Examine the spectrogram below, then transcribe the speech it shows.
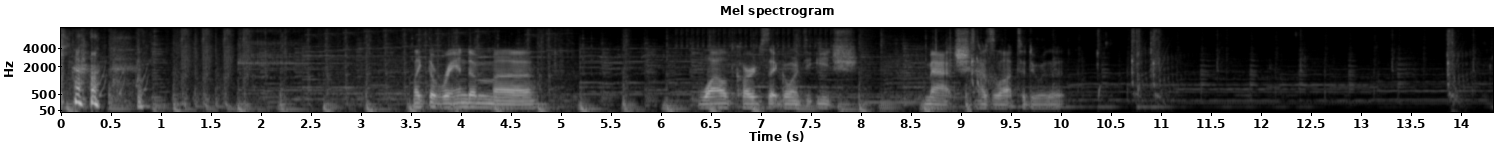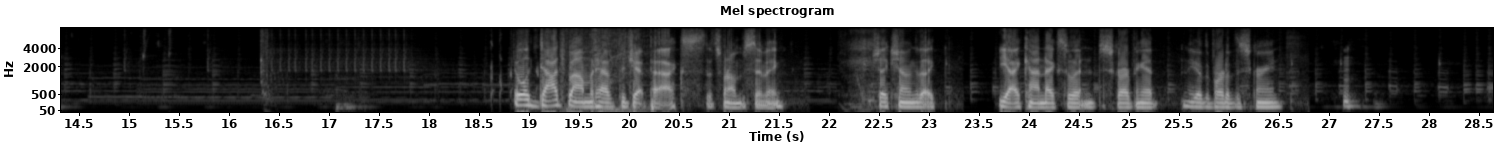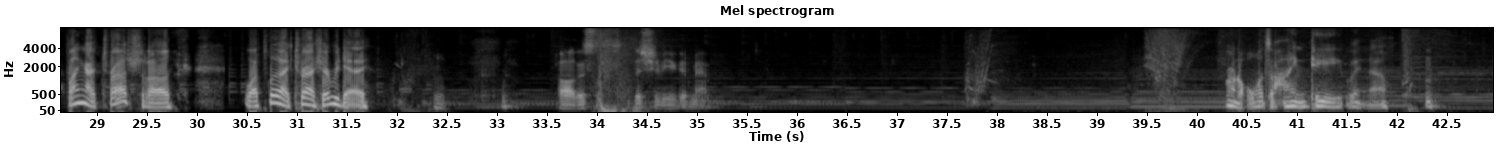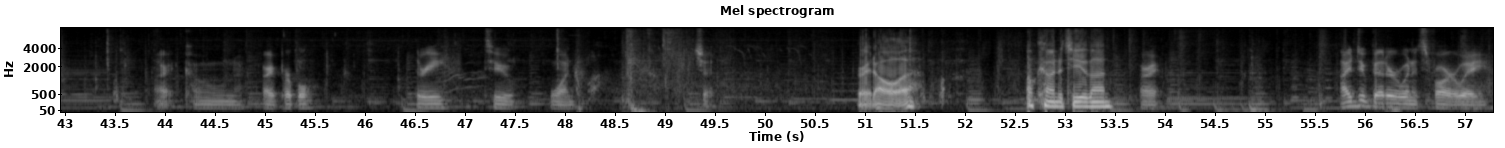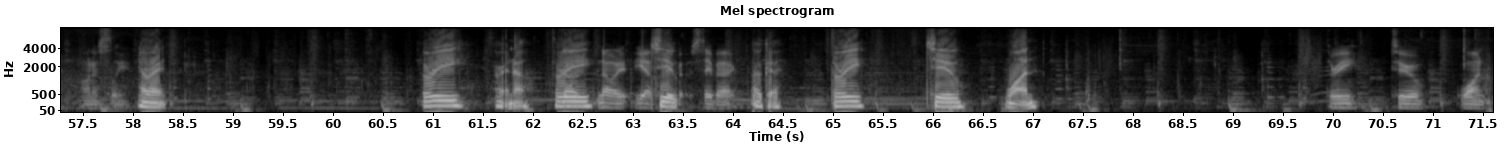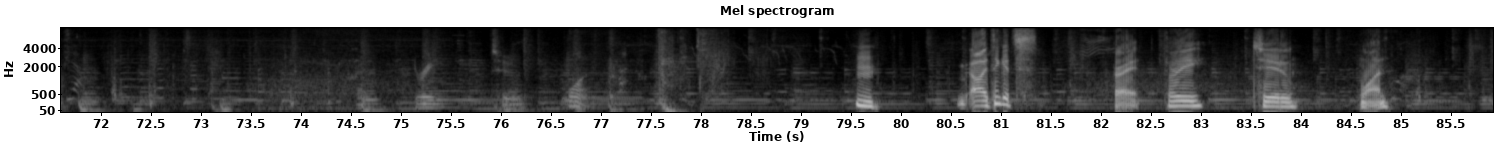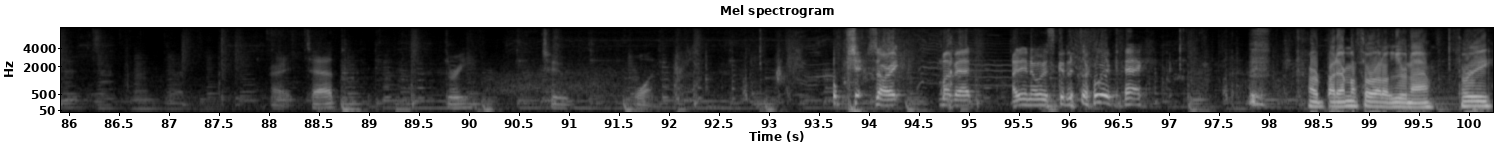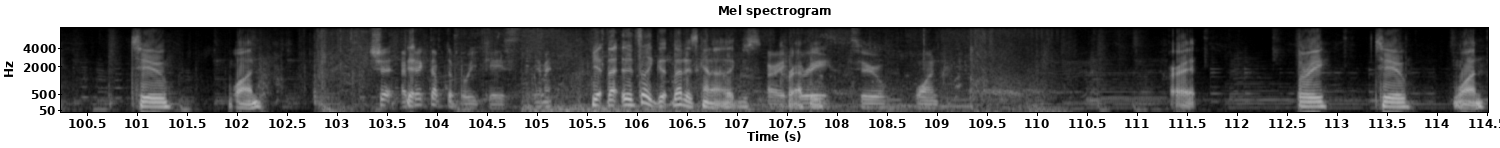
Like the random uh, wild cards that go into each match has a lot to do with it. well, Dodge Bomb would have the jetpacks. That's what I'm assuming. Just like showing like the icon next to it and describing it in the other part of the screen. Playing like trash today. Well, I play like trash every day. Oh, this is this should be a good map. Ronald, what's a hind T? Wait, now. All right, cone. All right, purple. Three, two, one. Shit. Right, I'll uh, I'll count it to you then. All right. I do better when it's far away, honestly. All right. Three. All right, no. Three. No, no yeah, stay, two. ba- stay back. Okay. Three, two, one. Three, two, one. All right. Three, two, one. Hmm. Oh, I think it's. All right. Three, two, one. All right. Tad. Three, two, one. Oh shit! Sorry, my bad. I didn't know it was gonna throw it back. All right, buddy. I'm gonna throw it at you now. Three, two, one. Shit! I Yeah. picked up the briefcase. Damn it! Yeah, that it's like that is kind of like just All right, crappy. three, two, one. All right. Three, two, one.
